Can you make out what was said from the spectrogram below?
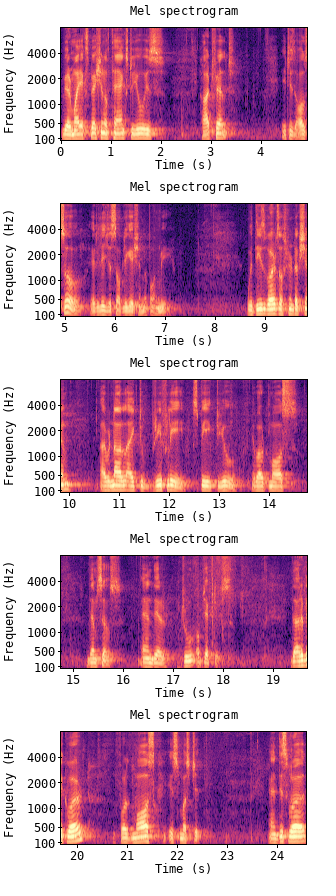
where my expression of thanks to you is heartfelt, it is also a religious obligation upon me. With these words of introduction, I would now like to briefly speak to you about mosques themselves and their true objectives. The Arabic word for mosque is masjid. And this word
